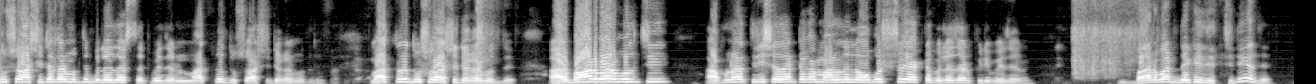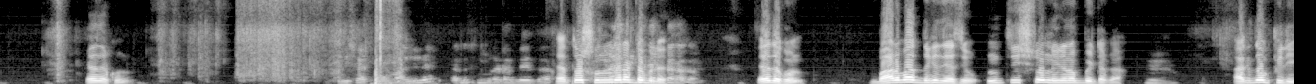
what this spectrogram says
দুশো আশি টাকার মধ্যে সেট পেয়ে যাবেন, মাত্র দুশো আশি টাকার মধ্যে। মাত্র দুশো আশি টাকার মধ্যে। আর বারবার বলছি, আপনার ত্রিশ হাজার টাকা মাল নিলে অবশ্যই একটা ব্লেজার ফ্রি পেয়ে যাবেন। বারবার দেখিয়ে দিচ্ছি, ঠিক আছে? দেখুন তিরিশ হাজার টাকার মাল নিলে এত সুন্দর একটা ব্লেজার এই দেখুন বারবার দেখে দিয়েছি উনত্রিশশো নিরানব্বই টাকা। একদম ফ্রি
